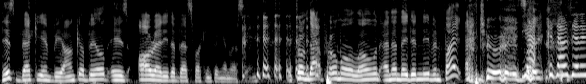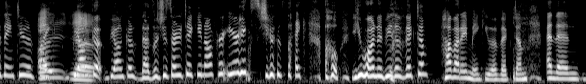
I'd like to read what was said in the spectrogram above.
this Becky and Bianca build is already the best fucking thing in wrestling. from that promo alone, and then they didn't even fight afterwards. Yeah, Like, because that was the other thing too. Is like I- yeah. Bianca, Bianca. That's when she started taking off her earrings. She was like, "Oh, you want to be the victim? How about I make you a victim?" And then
